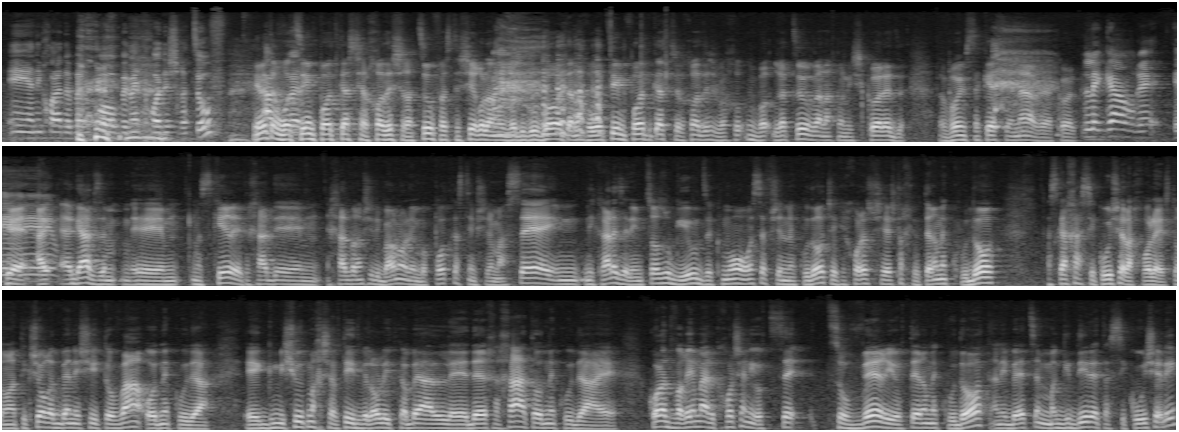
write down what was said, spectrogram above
אה, אני יכולה לדבר פה באמת חודש רצוף. אם אתם רוצים פודקאסט של חודש רצוף, אז תשאירו לנו בתגובות, אנחנו רוצים פודקאסט של חודש רצוף ואנחנו נשקול את זה. נבוא עם שקי שינה והכל. לגמרי. כן, אה, אגב, זה אה, מזכיר לי את אחד הדברים שדיברנו עליהם בפודקאסטים, שלמעשה, אם נקרא לזה למצוא זוגיות, זה כמו אוסף של נקודות, שככל שיש לך יותר נקודות, אז ככה הסיכוי שלך עולה. זאת אומרת, תקשורת בין אישית טובה, עוד נקודה. גמישות מחשבתית ולא להתקבע על דרך אחת, עוד נקודה. כל הדברים האלה, ככל שאני יוצא, צובר יותר נקודות, אני בעצם מגדיל את הסיכוי שלי.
